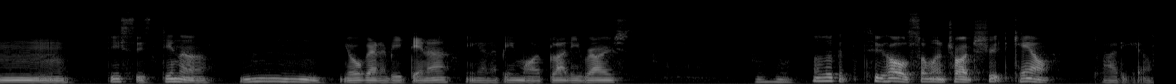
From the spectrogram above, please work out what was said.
Mmm, this is dinner. Mmm, you're gonna be dinner. You're gonna be my bloody roast. Mm-hmm. Oh, look at the two holes. Someone tried to shoot the cow. Bloody hell.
